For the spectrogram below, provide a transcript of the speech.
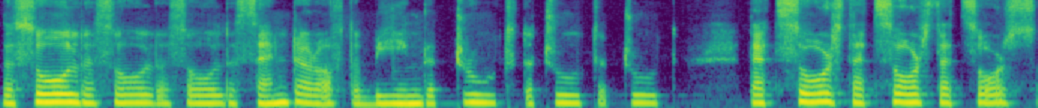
The soul, the soul, the soul, the center of the being, the truth, the truth, the truth. That source, that source, that source.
